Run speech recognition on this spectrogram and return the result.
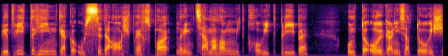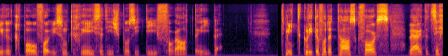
wird weiterhin gegen aussen der Ansprechpartner im Zusammenhang mit Covid bleiben und der organisatorische Rückbau von unserem Krisendispositiv vorantreiben. Die Mitglieder der Taskforce werden sich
